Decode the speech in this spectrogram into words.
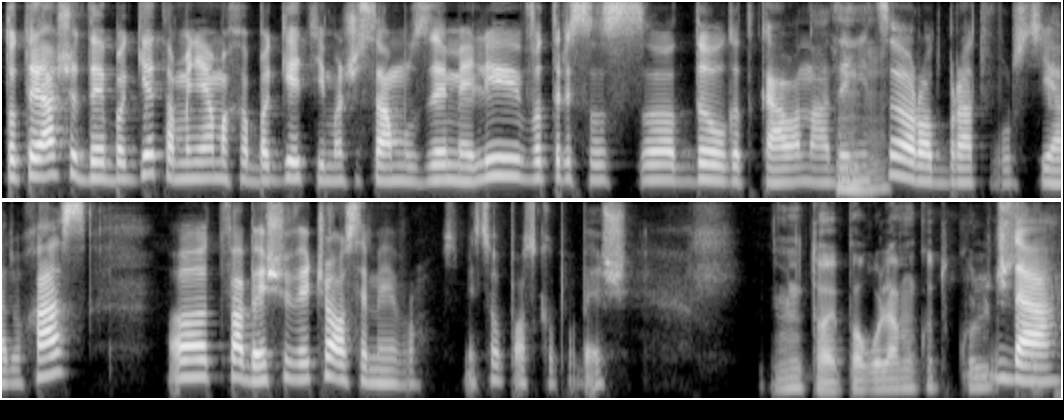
То трябваше да е багет, ама нямаха багети, имаше само земели, вътре с а, дълга такава наденица. Mm-hmm. Род Братворст ядох аз. А, това беше вече 8 евро. В смисъл по-скъпо беше. Той е по-голямо като количество. Да,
